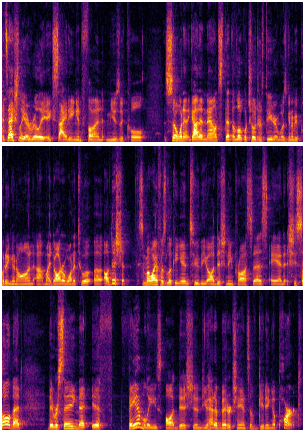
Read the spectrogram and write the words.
It's actually a really exciting and fun musical. So when it got announced that the local children's theater was going to be putting it on, uh, my daughter wanted to uh, audition. So my wife was looking into the auditioning process and she saw that they were saying that if families auditioned, you had a better chance of getting a part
